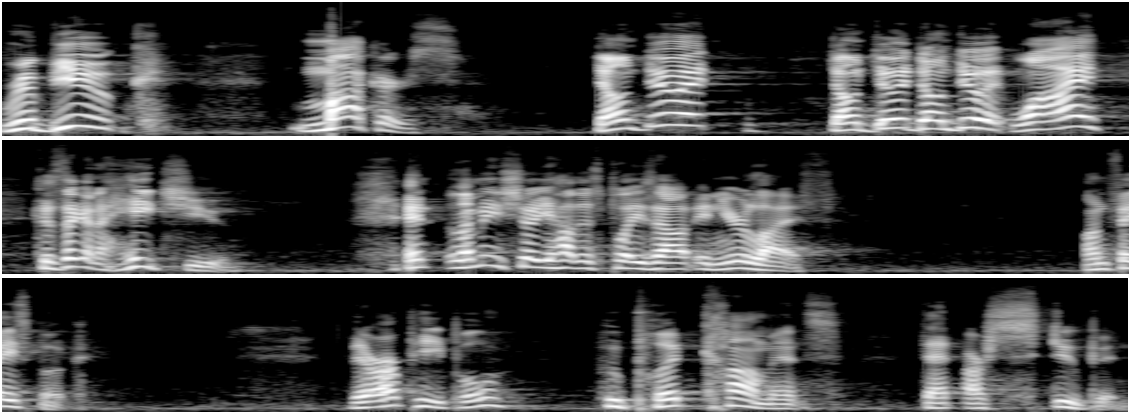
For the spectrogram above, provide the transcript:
rebuke mockers. Don't do it. Don't do it. Don't do it. Why? Because they're going to hate you. And let me show you how this plays out in your life on Facebook. There are people who put comments that are stupid.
